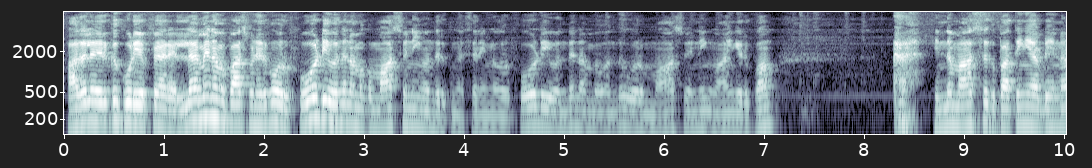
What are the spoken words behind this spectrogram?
அதில் இருக்கக்கூடிய பேர் எல்லாமே நம்ம பாஸ் பண்ணியிருக்கோம். ஒரு ஃபோர்டி வந்து நமக்கு மாஸ் வின்னிங் வந்திருக்குங்க. சரிங்களா? ஒரு ஃபோர் வந்து நம்ம வந்து ஒரு மாஸ் வின்னிங் வாங்கியிருக்கோம். இந்த மாதத்துக்கு பார்த்தீங்க அப்படின்னா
